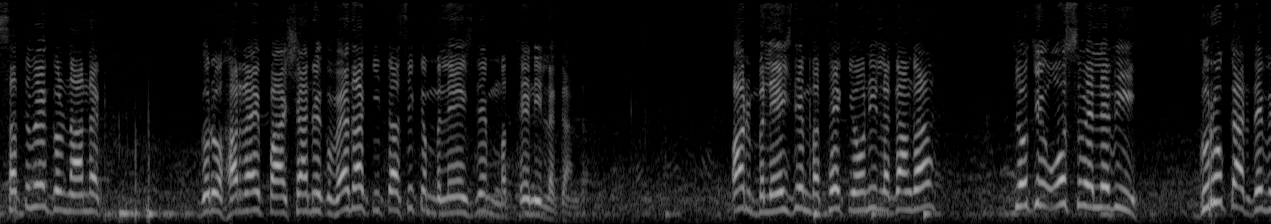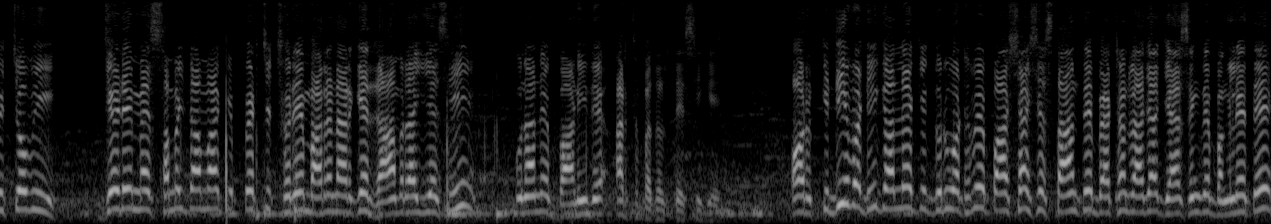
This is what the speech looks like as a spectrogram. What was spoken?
7ਵੇਂ ਗੁਰੂ ਨਾਨਕ ਗੁਰੂ ਹਰ ਰਾਏ ਪਾਤਸ਼ਾਹ ਨੂੰ ਇੱਕ ਵਾਅਦਾ ਕੀਤਾ ਸੀ ਕਿ ਮਲੇਸ਼ ਦੇ ਮੱਥੇ ਨਹੀਂ ਲੱਗਾਂਗਾ। ਔਰ ਮਲੇਸ਼ ਦੇ ਮੱਥੇ ਕਿਉਂ ਨਹੀਂ ਲੱਗਾਂਗਾ? ਕਿਉਂਕਿ ਉਸ ਵੇਲੇ ਵੀ ਗੁਰੂ ਘਰ ਦੇ ਵਿੱਚੋਂ ਵੀ ਜਿਹੜੇ ਮੈਂ ਸਮਝਦਾ ਵਾਂ ਕਿ ਪਿੱਠ 'ਚ ਛੁਰੇ ਮਾਰਨ ਵਰਗੇ ਰਾਮ ਰਾਈਏ ਸੀ, ਉਹਨਾਂ ਨੇ ਬਾਣੀ ਦੇ ਅਰਥ ਬਦਲਤੇ ਸੀਗੇ। ਔਰ ਕਿੱਡੀ ਵੱਡੀ ਗੱਲ ਹੈ ਕਿ ਗੁਰੂ 8ਵੇਂ ਪਾਤਸ਼ਾਹ ਸ਼ਸਤਾਨ ਤੇ ਬੈਠਣ ਰਾਜਾ ਜੈ ਸਿੰਘ ਦੇ ਬੰਗਲੇ ਤੇ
